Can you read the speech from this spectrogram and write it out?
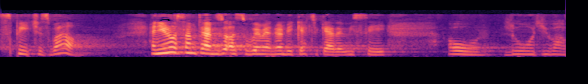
speech as well. And you know, sometimes us women, when we get together, we say, Oh, Lord, you are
